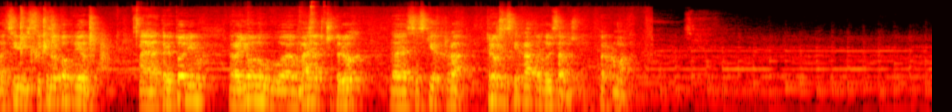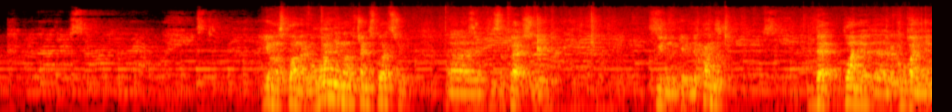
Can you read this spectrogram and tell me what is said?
на цій річці, які затоплює е, територію району в, в межах чотирьох е, сільських рад, трьох сільських рад одної селищної громади. Є у нас план реагування на надзвичайну ситуацію, е, які затверджені відповідними керівниками, де в плані е, реагування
